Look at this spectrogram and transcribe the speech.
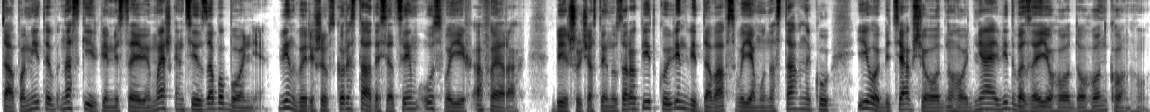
та помітив, наскільки місцеві мешканці забобонні. Він вирішив скористатися цим у своїх аферах. Більшу частину заробітку він віддавав своєму наставнику і обіцяв, що одного дня відвезе його до Гонконгу.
